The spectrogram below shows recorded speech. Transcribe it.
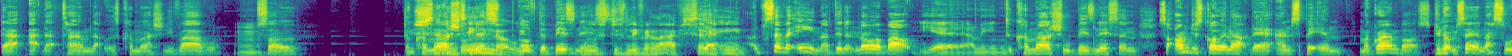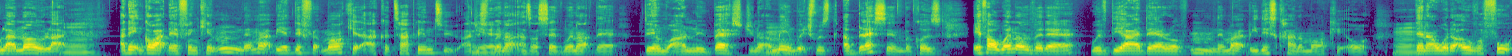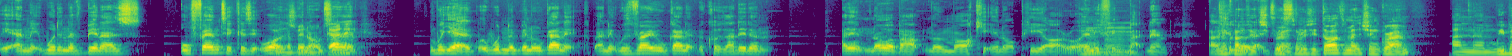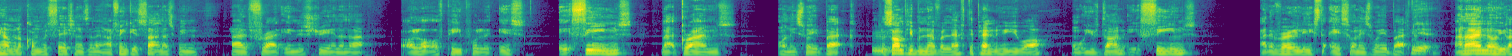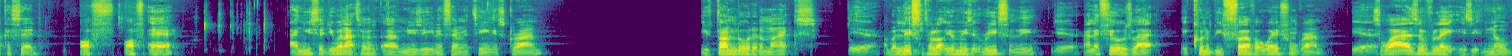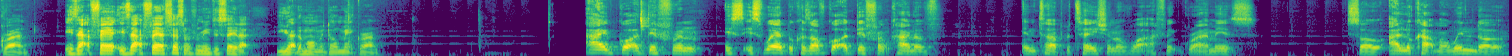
that at that time that was commercially viable. Mm. So the You was commercialness 17 though. We- of the business. We was business. just living life. Yeah, Seventeen. I'm 17. I didn't know about Yeah, I mean, the commercial business, and so I'm just going out there and spitting my grind bars. Do you know what I'm saying? That's all I know. Like, mm. I didn't go out there thinking mm, there might be a different market that I could tap into. I just Yeah. went out, as I said, went out there doing what I knew best. You know what I mean? Which was a blessing because if I went over there with the idea of mm, there might be this kind of market, or then I would have overthought it, and it wouldn't have been as authentic as it was. Wouldn't have you been know what I'm saying? organic. But yeah, it wouldn't have been organic, and it was very organic because I didn't, I didn't know about no marketing or PR or anything back then. That only Didn't comes to experience. Obviously, Dard's mentioned grime, and um, we've been having a conversation as a I think it's something that's been had throughout industry, and that a lot of people is. It seems like grime's on his way back. Mm. For some people, never left. Depending who you are and what you've done, it seems, at the very least, that it's on his way back. Yeah, And I know you, like I said, off off air. And you said you went out to um, New Zealand in 17. It's grime. You've done Lord of the Mics. yeah, I've been listening to a lot of your music recently, yeah, and it feels like it couldn't be further away from grime. yeah. So why, as of late, is it no grime? Is that fair? Is that a fair assessment for me to say that you at the moment don't make grime? I've got a different. It's it's weird because I've got a different kind of interpretation of what I think grime is. So I look out my window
